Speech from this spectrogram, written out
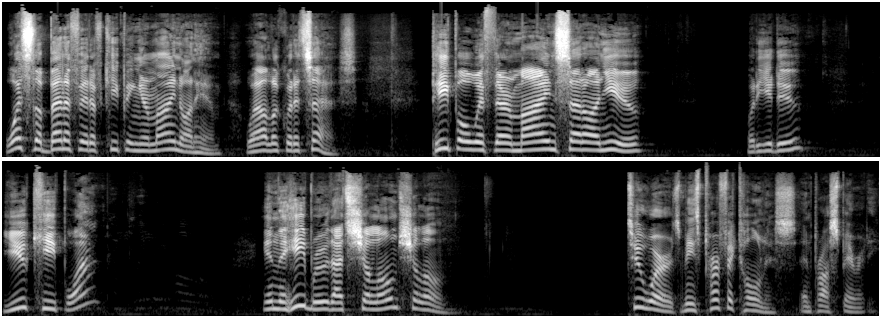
What's the benefit of keeping your mind on him? Well, look what it says. People with their mind set on you, what do you do? You keep what? In the Hebrew, that's shalom, shalom. Two words means perfect wholeness and prosperity.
